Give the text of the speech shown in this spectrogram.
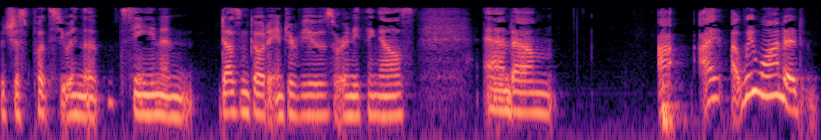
which just puts you in the scene and doesn't go to interviews or anything else. And, um, I, I, we wanted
